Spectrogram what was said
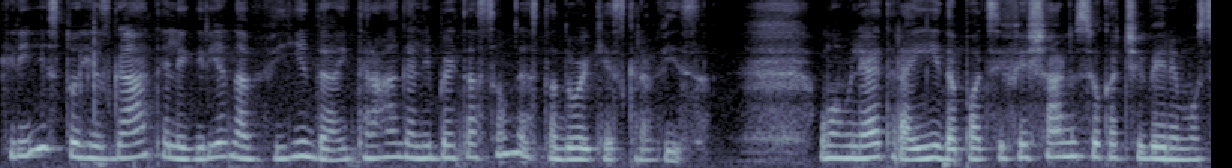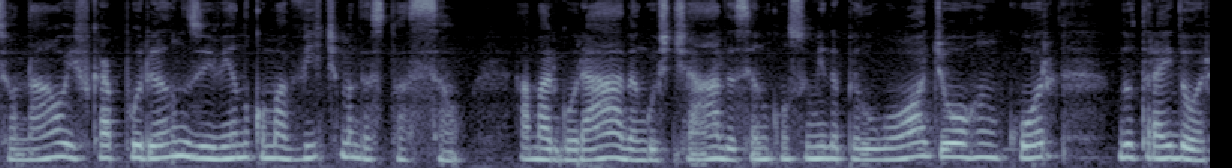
Cristo resgate a alegria da vida e traga a libertação desta dor que escraviza. Uma mulher traída pode se fechar no seu cativeiro emocional e ficar por anos vivendo como a vítima da situação, amargurada, angustiada, sendo consumida pelo ódio ou rancor do traidor.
